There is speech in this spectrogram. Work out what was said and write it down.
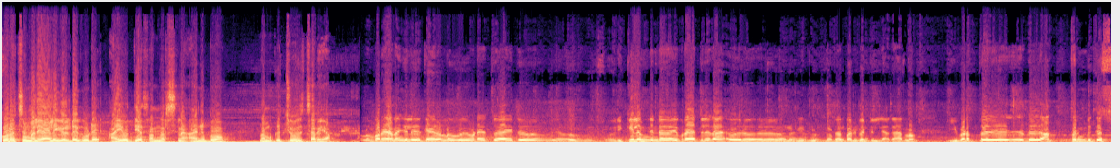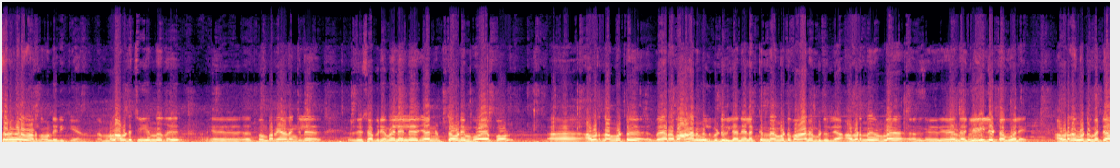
കുറച്ച് മലയാളികളുടെ കൂടെ അയോധ്യ സന്ദർശന അനുഭവം നമുക്ക് ചോദിച്ചറിയാം. കേരളം പറയുകയാണെങ്കിൽ കേരളം ആയിട്ട് ഒരിക്കലും എന്റെ അഭിപ്രായത്തിൽ ഒരു പറ്റില്ല കാരണം ഇവിടുത്തെ ഇത് അത്തരം വികസനങ്ങൾ നടന്നുകൊണ്ടിരിക്കുകയാണ്. നമ്മൾ അവിടെ ചെയ്യുന്നത് ഇപ്പം പറയുകയാണെങ്കിൽ ശബരിമലയിൽ ഞാൻ ഇത്തവണയും പോയപ്പോൾ അവിടുന്ന് അങ്ങോട്ട് വേറെ വാഹനങ്ങൾ വിടില്ല നിലക്കുന്ന അങ്ങോട്ട് വാഹനം വിടില്ല അവിടുന്ന് നമ്മളെ എന്താ ജയിലിട്ട പോലെ. അവിടുന്ന് അങ്ങോട്ട് മറ്റേ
